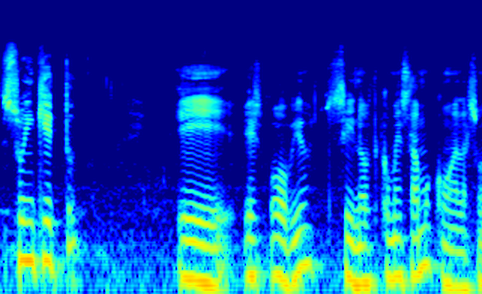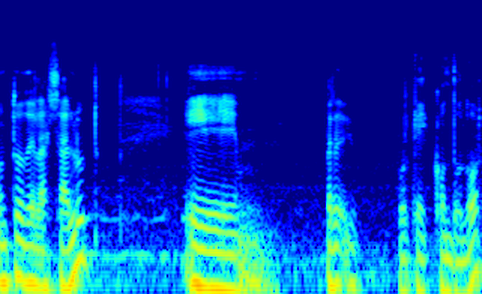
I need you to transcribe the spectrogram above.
Su inquietud eh, es obvio si nos comenzamos con el asunto de la salud, eh, porque con dolor,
